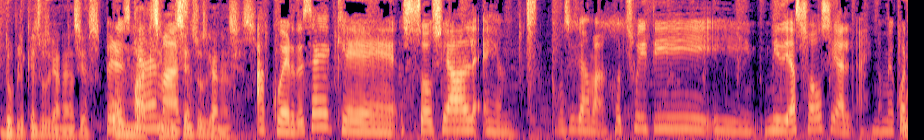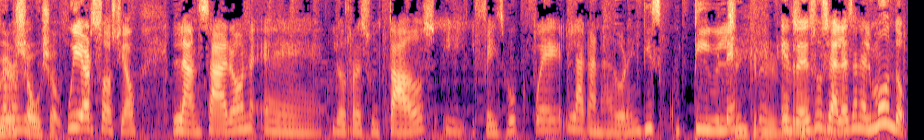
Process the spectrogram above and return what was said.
dupliquen sus ganancias Pero o maximicen además- sus ganancias. Acuérdese que Social, eh, ¿cómo se llama? HotSuite y, y Media Social, ay, no me acuerdo. We Are. Social. We Are Social lanzaron eh, los resultados y, y Facebook fue la ganadora indiscutible en es redes increíble. sociales en el mundo.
